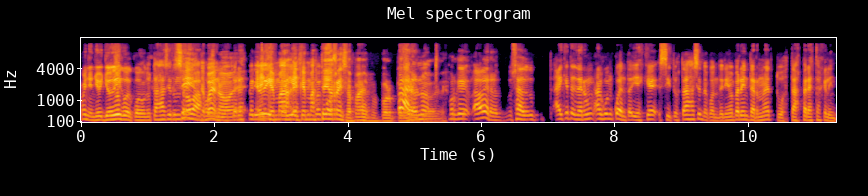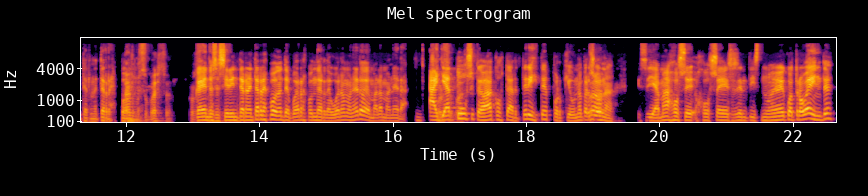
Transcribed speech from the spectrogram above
Bueno, yo, yo digo que cuando tú estás haciendo un Sí, trabajo, bueno, tú eres el periodista que más, el que más te dio risa, pues, por, por Claro, ejemplo, no, eh, porque, a ver, o sea, hay que tener un- algo en cuenta y es que si tú estás haciendo contenido para internet, tú estás para esto es que el internet te responda. por supuesto. por Ok, entonces si el internet te responde, te puede responder de buena manera o de mala manera. Allá tú si te vas a acostar triste porque una persona que se llama José, José 69420,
